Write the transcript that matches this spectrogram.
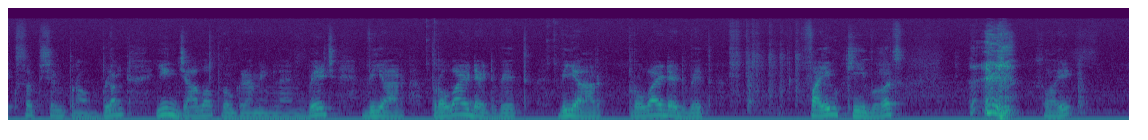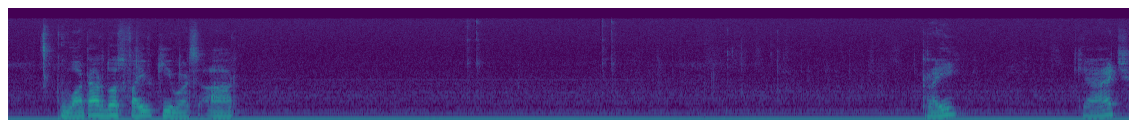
exception problem in Java programming language we are provided with we are provided with five keywords sorry what are those five keywords are try catch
